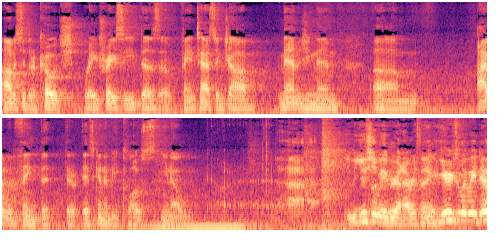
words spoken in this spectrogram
Obviously, their coach, Ray Treacy, does a fantastic job managing them. Um, I would think that it's going to be close. You know, Usually we agree on everything. usually we do,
